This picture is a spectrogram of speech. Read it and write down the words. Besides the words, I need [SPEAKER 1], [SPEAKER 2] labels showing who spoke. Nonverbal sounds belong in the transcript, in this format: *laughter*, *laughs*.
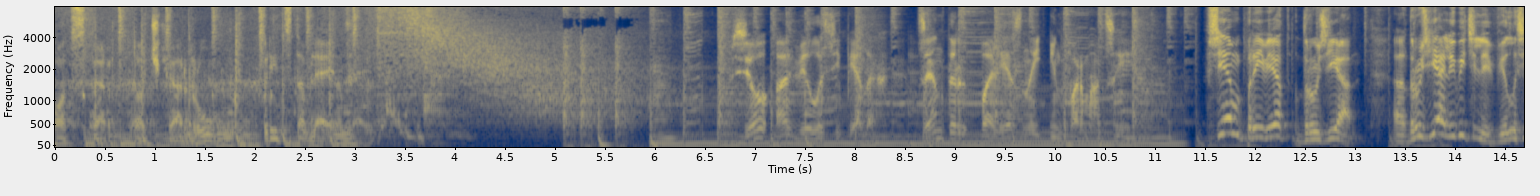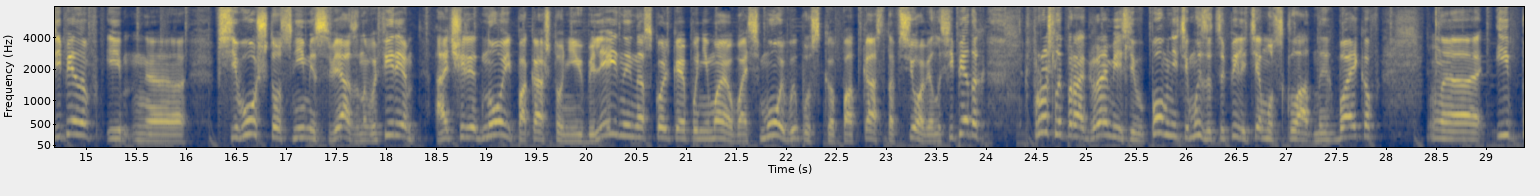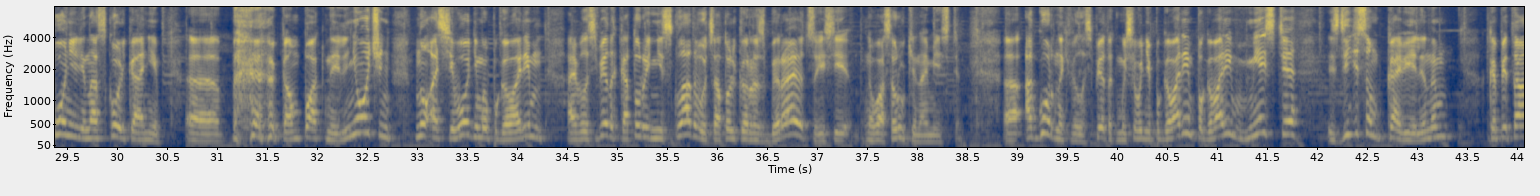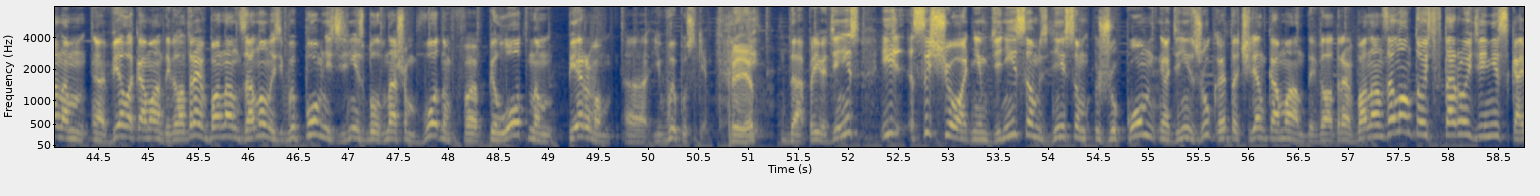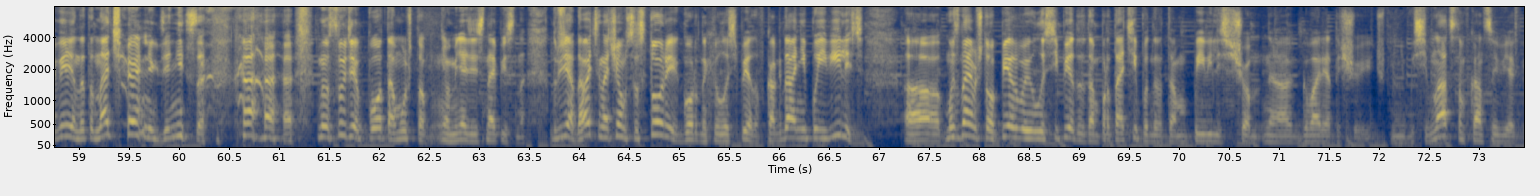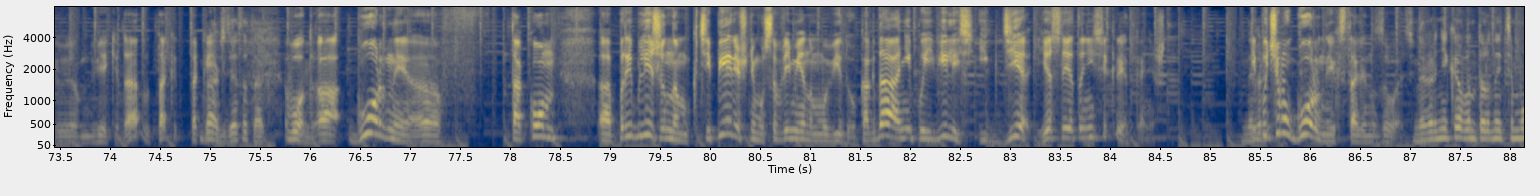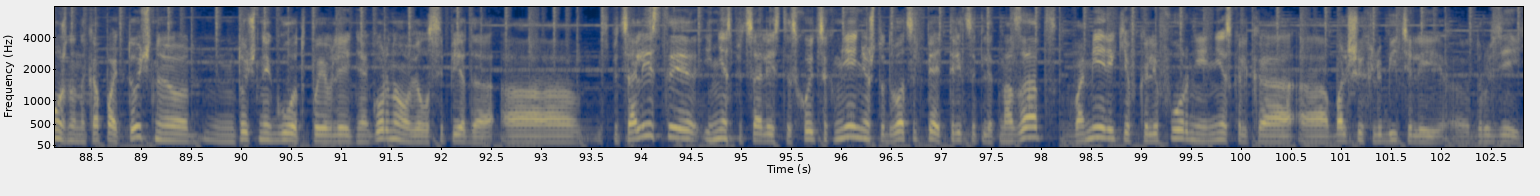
[SPEAKER 1] Отстар.ру представляет
[SPEAKER 2] Все о велосипедах. Центр полезной информации.
[SPEAKER 3] Всем привет, друзья! Э, Друзья, любители велосипедов и э, всего, что с ними связано в эфире, очередной, пока что не юбилейный, насколько я понимаю, восьмой выпуск подкаста «Все о велосипедах». В прошлой программе, если вы помните, мы зацепили тему складных байков э, и поняли, насколько они э, *laughs* компактные или не очень. Ну, а сегодня мы поговорим о велосипедах, которые не складываются, а только разбираются, если у вас руки на месте. Э, о горных велосипедах мы сегодня поговорим. Поговорим вместе с Денисом Кавелиным, капитаном э, велокоманды Велодрайв Банан Занон. Вы помните, Денис был в нашем вводном, в э, пилотном первом э, выпуске.
[SPEAKER 4] Привет.
[SPEAKER 3] И- да, привет, Денис. И с еще одним Денисом, с Денисом Жуком. Э, Денис Жук это член команды Велодрайв Банан Занон, то есть второй Денис Кавелин, это начальник Дениса. *laughs* Ну, судя по тому, что у меня здесь написано. Друзья, давайте начнем с истории горных велосипедов. Когда они появились, мы знаем, что первые велосипеды, там, прототипы, там, появились еще, говорят, еще и чуть ли не в 18 в конце век- э, веке, да? Так, так
[SPEAKER 5] Да, где-то так.
[SPEAKER 3] Вот, а, горные э, в таком э, приближенном к теперешнему современному виду, когда они появились и где, если это не секрет, конечно. И
[SPEAKER 5] Навер-
[SPEAKER 3] почему горные их стали называть?
[SPEAKER 5] Наверняка в интернете можно накопать точную, точный год появления горного велосипеда. А специалисты и не специалисты сходятся к мнению, что 25-30 лет назад в Америке, в Калифорнии несколько а, больших любителей, э, друзей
